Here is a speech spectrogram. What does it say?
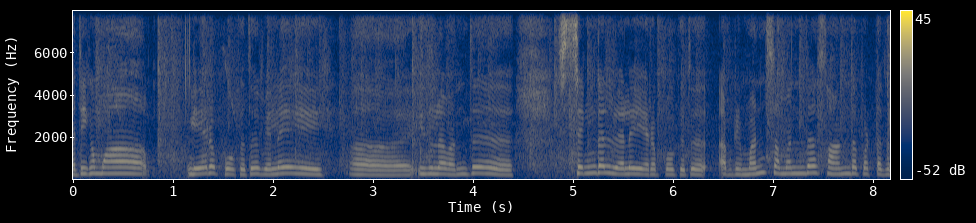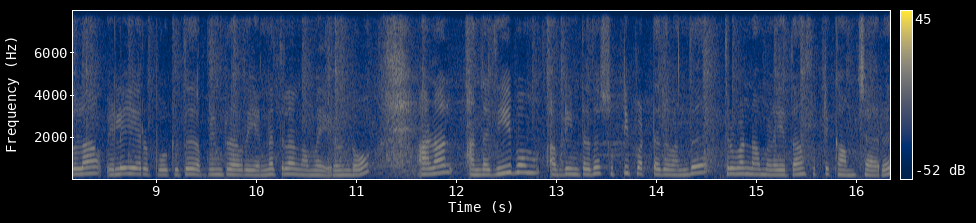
அதிகமாக ஏறப்போகுது விலை இதில் வந்து செங்கல் விலை ஏறப்போகுது அப்படி மண் சம்மந்த சார்ந்தப்பட்டதெல்லாம் விலை ஏறப்போகுது அப்படின்ற ஒரு எண்ணத்தில் நம்ம இருந்தோம். ஆனால் அந்த தீபம் அப்படின்றத சுட்டிப்பட்டது வந்து திருவண்ணாமலையை தான் சுட்டி காமிச்சார்.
